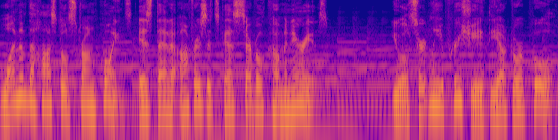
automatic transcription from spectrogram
One of the hostel's strong points is that it offers its guests several common areas. You will certainly appreciate the outdoor pool.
